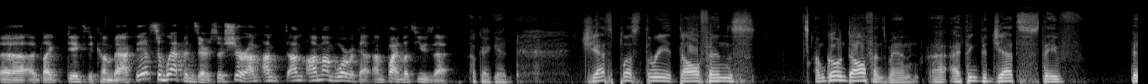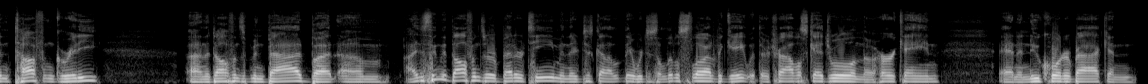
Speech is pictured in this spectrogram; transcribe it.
Uh, I'd like Diggs to come back. They have some weapons there, so sure, I'm I'm I'm I'm on board with that. I'm fine. Let's use that. Okay, good. Jets plus three at Dolphins. I'm going Dolphins, man. I, I think the Jets they've been tough and gritty. Uh, and the Dolphins have been bad, but um, I just think the Dolphins are a better team, and they just got a, they were just a little slow out of the gate with their travel schedule and the hurricane, and a new quarterback. And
